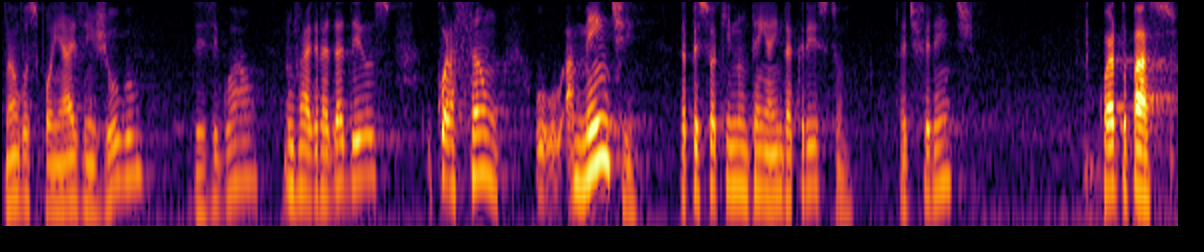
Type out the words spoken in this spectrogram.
Não vos ponhais em julgo desigual. Não vai agradar a Deus. O coração, o, a mente da pessoa que não tem ainda Cristo é diferente. Quarto passo:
